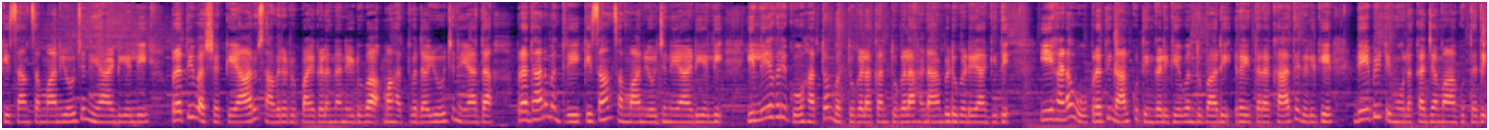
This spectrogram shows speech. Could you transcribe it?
ಕಿಸಾನ್ ಸಮ್ಮಾನ್ ಯೋಜನೆಯ ಅಡಿಯಲ್ಲಿ ಪ್ರತಿ ವರ್ಷಕ್ಕೆ ಆರು ಸಾವಿರ ರೂಪಾಯಿಗಳನ್ನು ನೀಡುವ ಮಹತ್ವದ ಯೋಜನೆಯಾದ ಪ್ರಧಾನಮಂತ್ರಿ ಕಿಸಾನ್ ಸಮ್ಮಾನ್ ಯೋಜನೆಯ ಅಡಿಯಲ್ಲಿ ಇಲ್ಲಿಯವರೆಗೂ ಹತ್ತೊಂಬತ್ತುಗಳ ಕಂತುಗಳ ಹಣ ಬಿಡುಗಡೆಯಾಗಿದೆ. ಈ ಹಣವು ಪ್ರತಿ ನಾಲ್ಕು ತಿಂಗಳಿಗೆ ಒಂದು ಬಾರಿ ರೈತರ ಖಾತೆಗಳಿಗೆ ಡಿಬಿಟಿ ಮೂಲಕ ಜಮಾ ಆಗುತ್ತದೆ.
